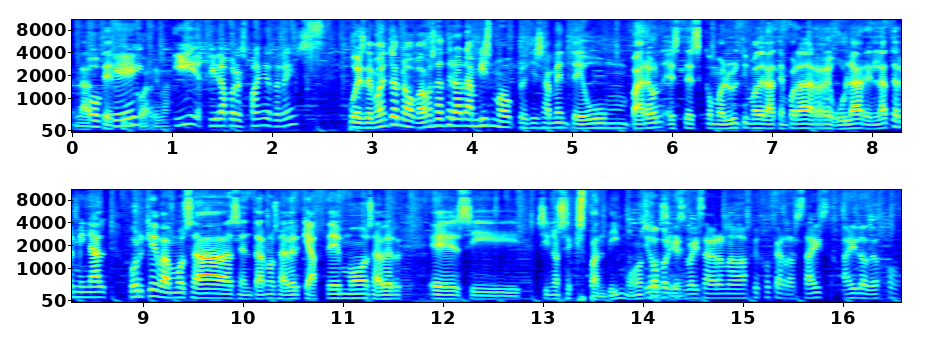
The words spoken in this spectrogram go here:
en la Ok, T5 arriba. ¿Y gira por España tenéis? Pues de momento no, vamos a hacer ahora mismo precisamente un parón, este es como el último de la temporada regular en la terminal, porque vamos a sentarnos a ver qué hacemos, a ver eh, si, si nos expandimos. Digo, porque si- si vais a Granada fijo que arrasáis, ahí lo dejo.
